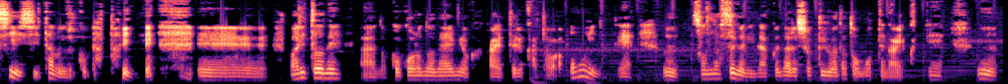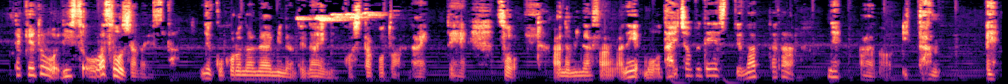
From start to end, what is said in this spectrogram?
しいし、多分、やっぱりね、えー、割とね、あの、心の悩みを抱えてる方は多いので、うん、そんなすぐになくなる職業だと思ってなくて、うん、だけど、理想はそうじゃないですか。ね、心の悩みなんてないに越したことはないので、そう、あの、皆さんがね、もう大丈夫ですってなったら、ね、あの、一旦、ね、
